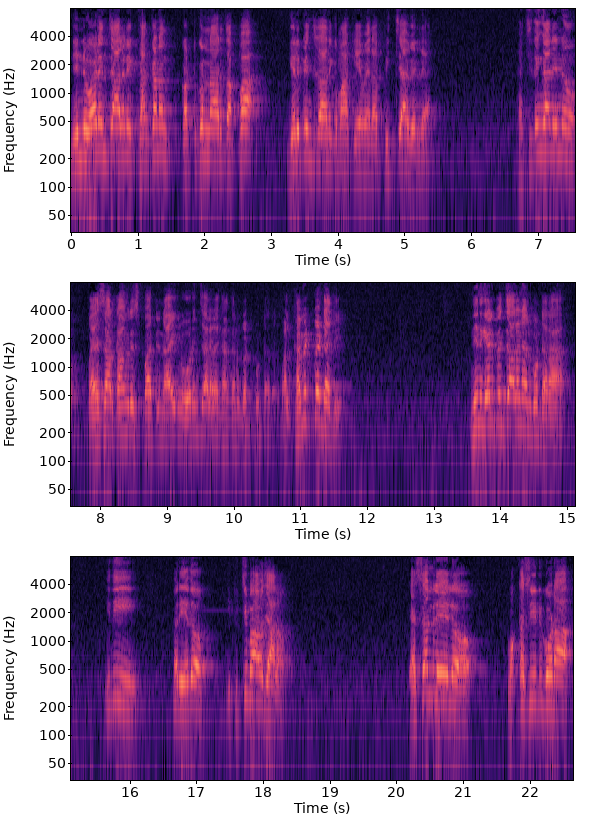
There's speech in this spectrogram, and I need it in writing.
నిన్ను ఓడించాలని కంకణం కట్టుకున్నారు తప్ప గెలిపించడానికి మాకేమైనా పిచ్చా వెర్రా? ఖచ్చితంగా నిన్ను వైఎస్ఆర్ కాంగ్రెస్ పార్టీ నాయకులు ఓడించాలని కంకణం కట్టుకుంటారు. వాళ్ళ కమిట్మెంట్ అది. నేను గెలిపించాలని అనుకుంటారా? ఇది మరి ఏదో ఈ పిచ్చి భావజాలం. అసెంబ్లీలో ఒక్క సీటు కూడా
